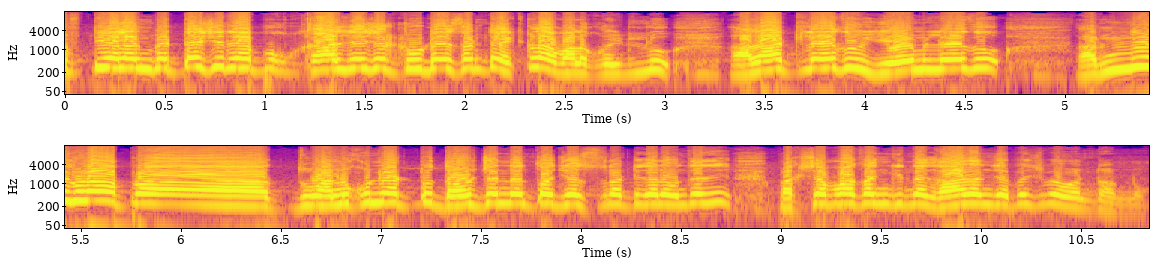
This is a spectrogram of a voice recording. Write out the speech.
ఎఫ్టీఎల్ అని పెట్టేసి రేపు కాల్ చేసి టూ డేస్ అంటే ఎక్కడ? వాళ్ళకు ఇల్లు అలాట్ లేదు ఏం లేదు. అన్నీ కూడా నువ్వు అనుకున్నట్టు దౌర్జన్యంతో చేస్తున్నట్టుగానే ఉంది. పక్షపాతం కింద కాదని చెప్పేసి మేము అంటున్నాం.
